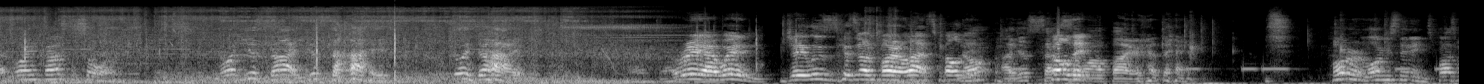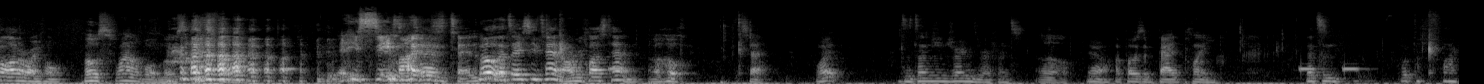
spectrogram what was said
That's why he passed the sword. You know what? You just die. You just die. Go and die. Hooray, I win! Jie loses because he's on fire last. Called No, it. I just set Called someone it. on fire at the end. Hunter, longest innings, plasma auto rifle. most flammable, most peaceful. AC minus 10. No, that's AC 10, armor class 10. Oh. What's? What? It's a Dungeons and Dragons reference. Oh. Yeah. I thought it was a bad plane. That's an. What the fuck?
